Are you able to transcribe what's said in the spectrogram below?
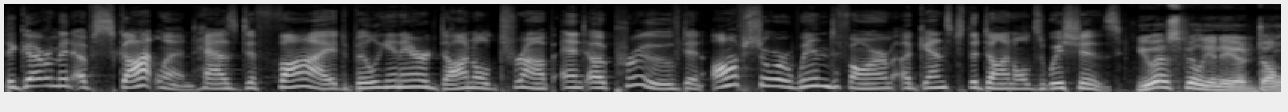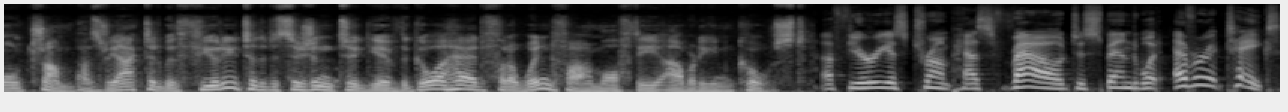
the government of Scotland has defied billionaire Donald Trump and approved an offshore wind farm against the Donald's wishes. US billionaire Donald Trump has reacted with fury to the decision to give the go ahead for a wind farm off the Aberdeen coast. A furious Trump has vowed to spend whatever it takes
